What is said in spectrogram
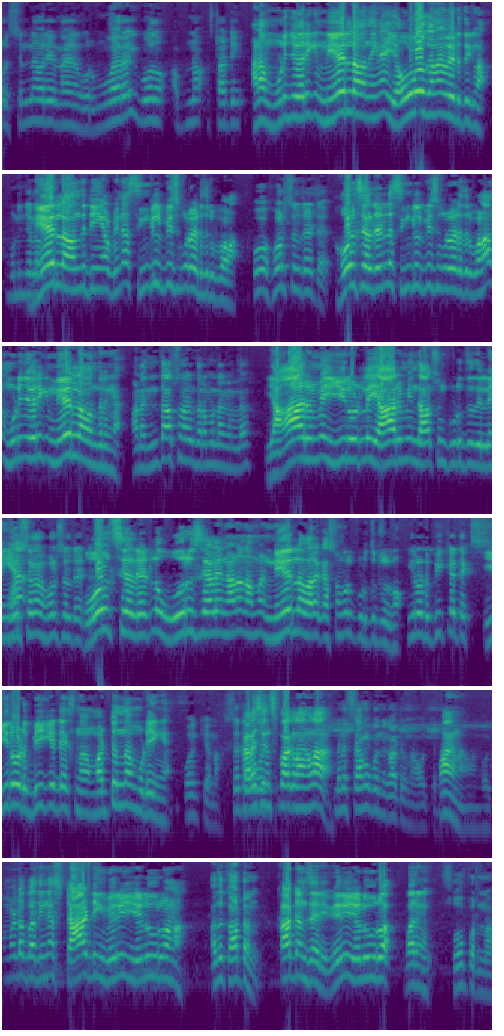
ஒரு சின்ன வரையும் என்ன ஒரு மூவாயிரம் ரூபாய்க்கு போதும் அப்படின்னா ஸ்டார்டிங் ஆனா முடிஞ்ச வரைக்கும் நேர்ல வந்தீங்கன்னா எவ்வளவு கனவு எடுத்துக்கலாம். முடிஞ்ச. நேர்ல வந்துட்டீங்க அப்படின்னா சிங்கிள் பீஸ் கூட எடுத்துட்டு போகலாம். ஓ ஹோல்சேல் ரேட்டு ஹோல்சேல் ரேட்ல சிங்கிள் பீஸ் கூட எடுத்துட்டு போகலாம். முடிஞ்ச வரைக்கும் நேர்ல வந்துருங்க. ஆனா இந்த ஆப்ஷன் தர மாட்டாங்கல்ல யாருமே ஈரோட்ல யாருமே இந்த ஆப்ஷன் கொடுத்தது இல்லைங்க. ஹோல்சேல் ரேட் ஹோல்சேல் ரேட்ல ஒரு சேலைனாலும் நம்ம நேர்ல வர கஸ்டமருக்கு கொடுத்துட்டு இருக்கோம். Erode PK Tex Erode PK Tex மட்டும்தான் முடியுங்க. ஓகேண்ணா சரி கலெக்ஷன்ஸ் பார்க்கலாங்களா? சாம கொஞ்சம் காட்டுங்கண்ணா. ஓகே வாங்கண்ணா. நம்மகிட்ட பாத்தீங்கன்னா ஸ்டார்டிங் வெறும் எழுபது ரூபாண்ணா. அது காட்டன் காட்டன் சாரி வெறும் எழுபது ரூபா. பாருங்க. சூப்பர்ண்ணா.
